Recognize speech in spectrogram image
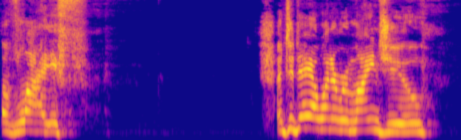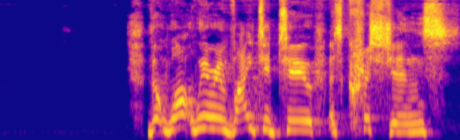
of life. And today I want to remind you that what we're invited to as Christians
